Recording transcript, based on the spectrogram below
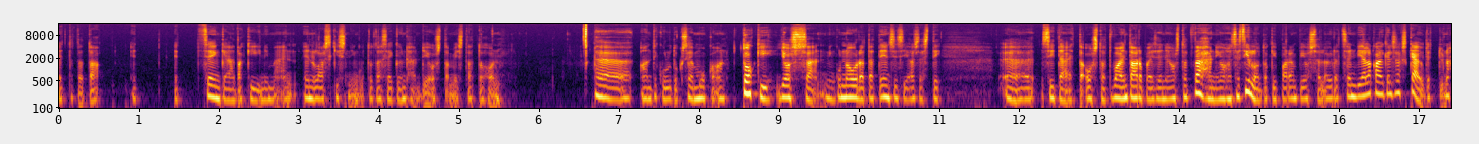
Että tota, et, et senkään takia niin mä en, en laskisi niin tota second handin ostamista tuohon antikulutukseen mukaan. Toki, jos sä niin noudatat ensisijaisesti sitä, että ostat vain tarpeeseen ja ostat vähän, niin onhan se silloin toki parempi, jos sä löydät sen vielä kaiken lisäksi käytettynä.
